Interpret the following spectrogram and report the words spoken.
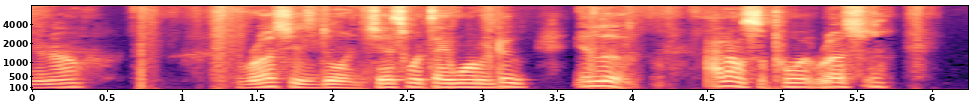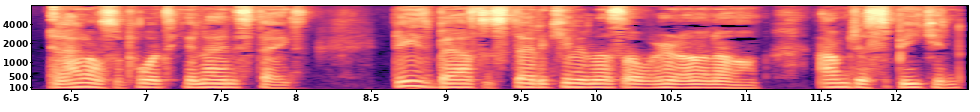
You know, Russia is doing just what they want to do. And look, I don't support Russia and I don't support the United States. These bastards study killing us over here on um, I'm just speaking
